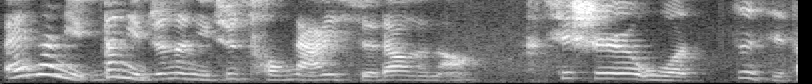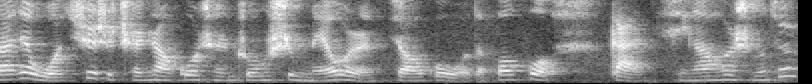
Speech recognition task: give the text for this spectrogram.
哎，那你那你真的你是从哪里学到的呢？其实我自己发现，我确实成长过程中是没有人教过我的，包括感情啊或者什么，就是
